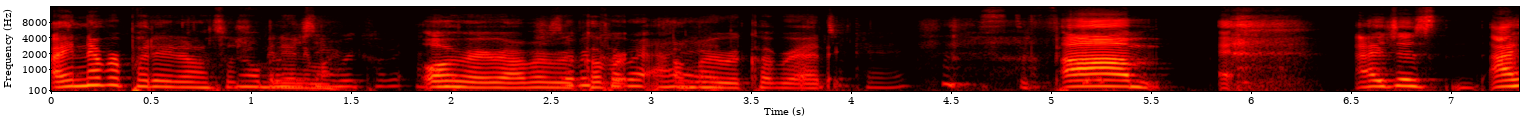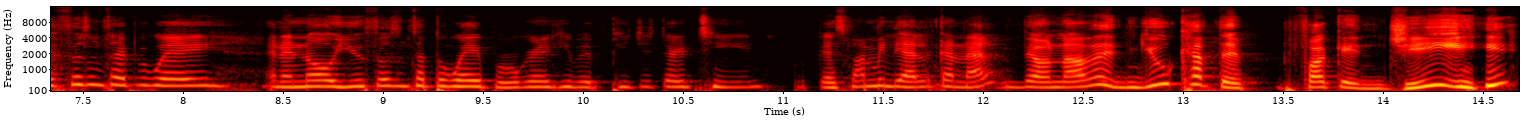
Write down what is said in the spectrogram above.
I never put it on social No, media anymore. recover- Oh, right, right, I'm a recover. recover I'm a recover addict. Um, I just I feel some type of way, and I know you feel some type of way, but we're gonna keep it PG-13 porque es familiar el canal. No, now that you kept it fucking G,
